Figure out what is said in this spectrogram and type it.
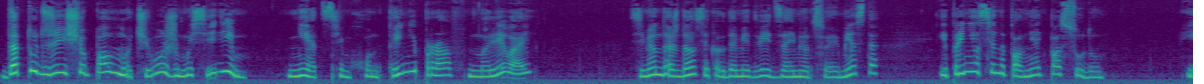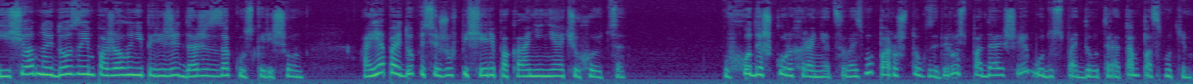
Да тут же еще полно, чего же мы сидим? Нет, Симхон, ты не прав. Наливай. Семен дождался, когда медведь займет свое место, и принялся наполнять посуду. Еще одной дозы им, пожалуй, не пережить даже с закуской, решил А я пойду посижу в пещере, пока они не очухаются. У входа шкуры хранятся. Возьму пару штук, заберусь подальше и буду спать до утра. Там посмотрим.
